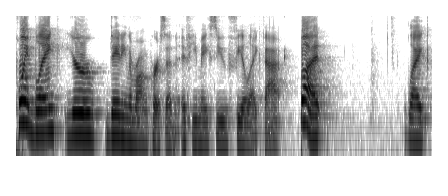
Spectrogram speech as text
point blank, you're dating the wrong person if he makes you feel like that. But like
